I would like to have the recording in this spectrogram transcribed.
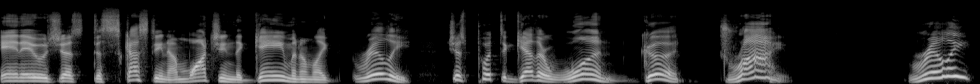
And it was just disgusting. I'm watching the game and I'm like, really? Just put together one good drive. Really?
